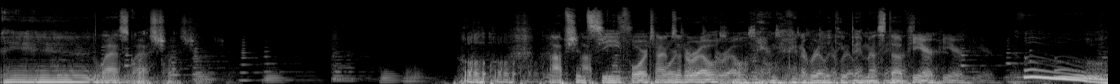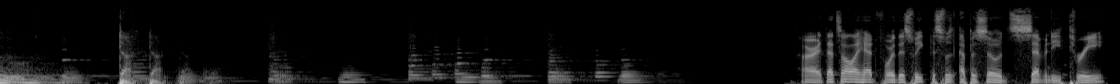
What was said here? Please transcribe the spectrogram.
And last question. Oh, option C four times in a row. Oh man, you're gonna really think they messed up here. Right, that's all I had for this week. This was episode 73.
